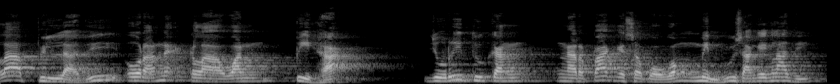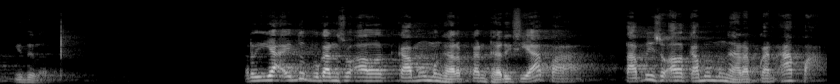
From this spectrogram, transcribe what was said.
La billadzi ora nek kelawan pihak yuridu kang ngarepake sapa wong minhu saking ladi gitu loh. Riak itu bukan soal kamu mengharapkan dari siapa, tapi soal kamu mengharapkan apa.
